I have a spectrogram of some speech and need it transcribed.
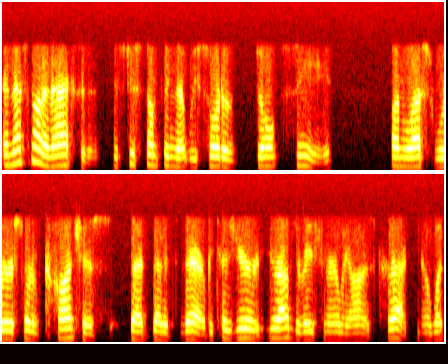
and that's not an accident. It's just something that we sort of don't see unless we're sort of conscious that that it's there because your your observation early on is correct. You know what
